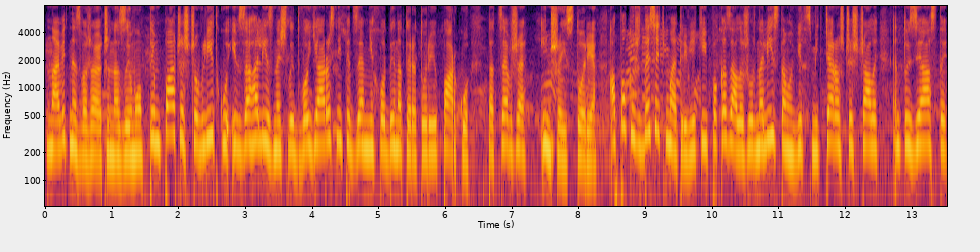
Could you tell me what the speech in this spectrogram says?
навіть незважаючи на зиму. Тим паче, що влітку і взагалі знайшли двоярусні підземні ходи на території парку. Та це вже інша історія. А поки ж 10 метрів, які й показали журналістам, від сміття розчищали ентузіасти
